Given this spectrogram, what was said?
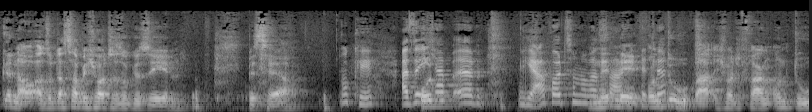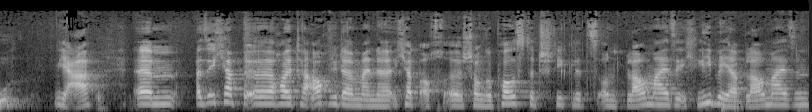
Genau, also das habe ich heute so gesehen bisher. Okay. Also ich habe, ähm, ja, wolltest du noch was Nee, sagen? nee, bitte? und du, ich wollte fragen, und du? Ja, ähm, also ich habe äh, heute auch wieder meine, ich habe auch äh, schon gepostet, Stieglitz und Blaumeise. Ich liebe ja Blaumeisen.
